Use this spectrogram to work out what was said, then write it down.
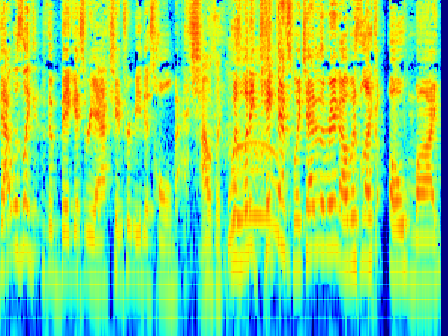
that was like the biggest reaction for me this whole match I was like, was when he kicked that switch out of the ring i was like oh my I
